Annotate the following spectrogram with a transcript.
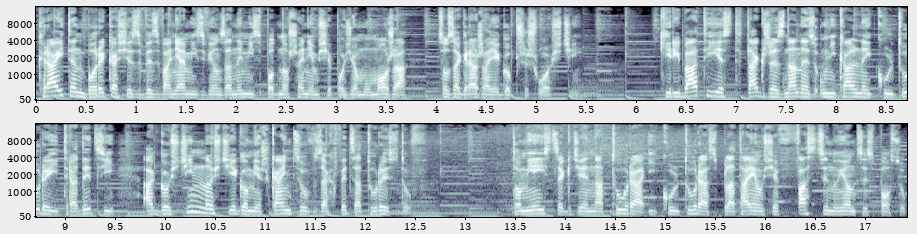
kraj ten boryka się z wyzwaniami związanymi z podnoszeniem się poziomu morza, co zagraża jego przyszłości. Kiribati jest także znane z unikalnej kultury i tradycji, a gościnność jego mieszkańców zachwyca turystów. To miejsce, gdzie natura i kultura splatają się w fascynujący sposób.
